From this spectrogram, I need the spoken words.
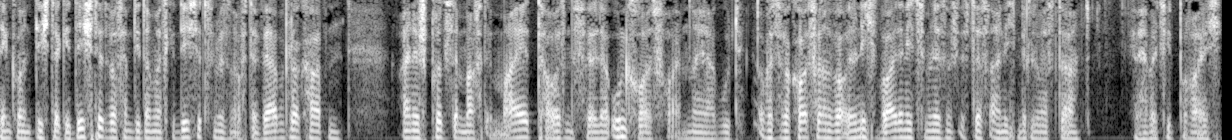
Denker und Dichter gedichtet. Was haben die damals gedichtet? Zumindest auf der Werbeplakaten. Eine Spritze macht im Mai tausend Felder unkrautfrei. Naja, gut. Ob es verkaufsfördernd war oder nicht, weiß ich nicht. Zumindest ist das eigentlich Mittel, was da im Herbizidbereich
